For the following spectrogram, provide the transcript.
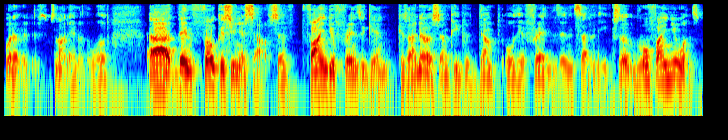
Whatever it is, it's not the end of the world. Uh, then focus on yourself. So find your friends again, because I know some people dump all their friends and suddenly, so or find new ones.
